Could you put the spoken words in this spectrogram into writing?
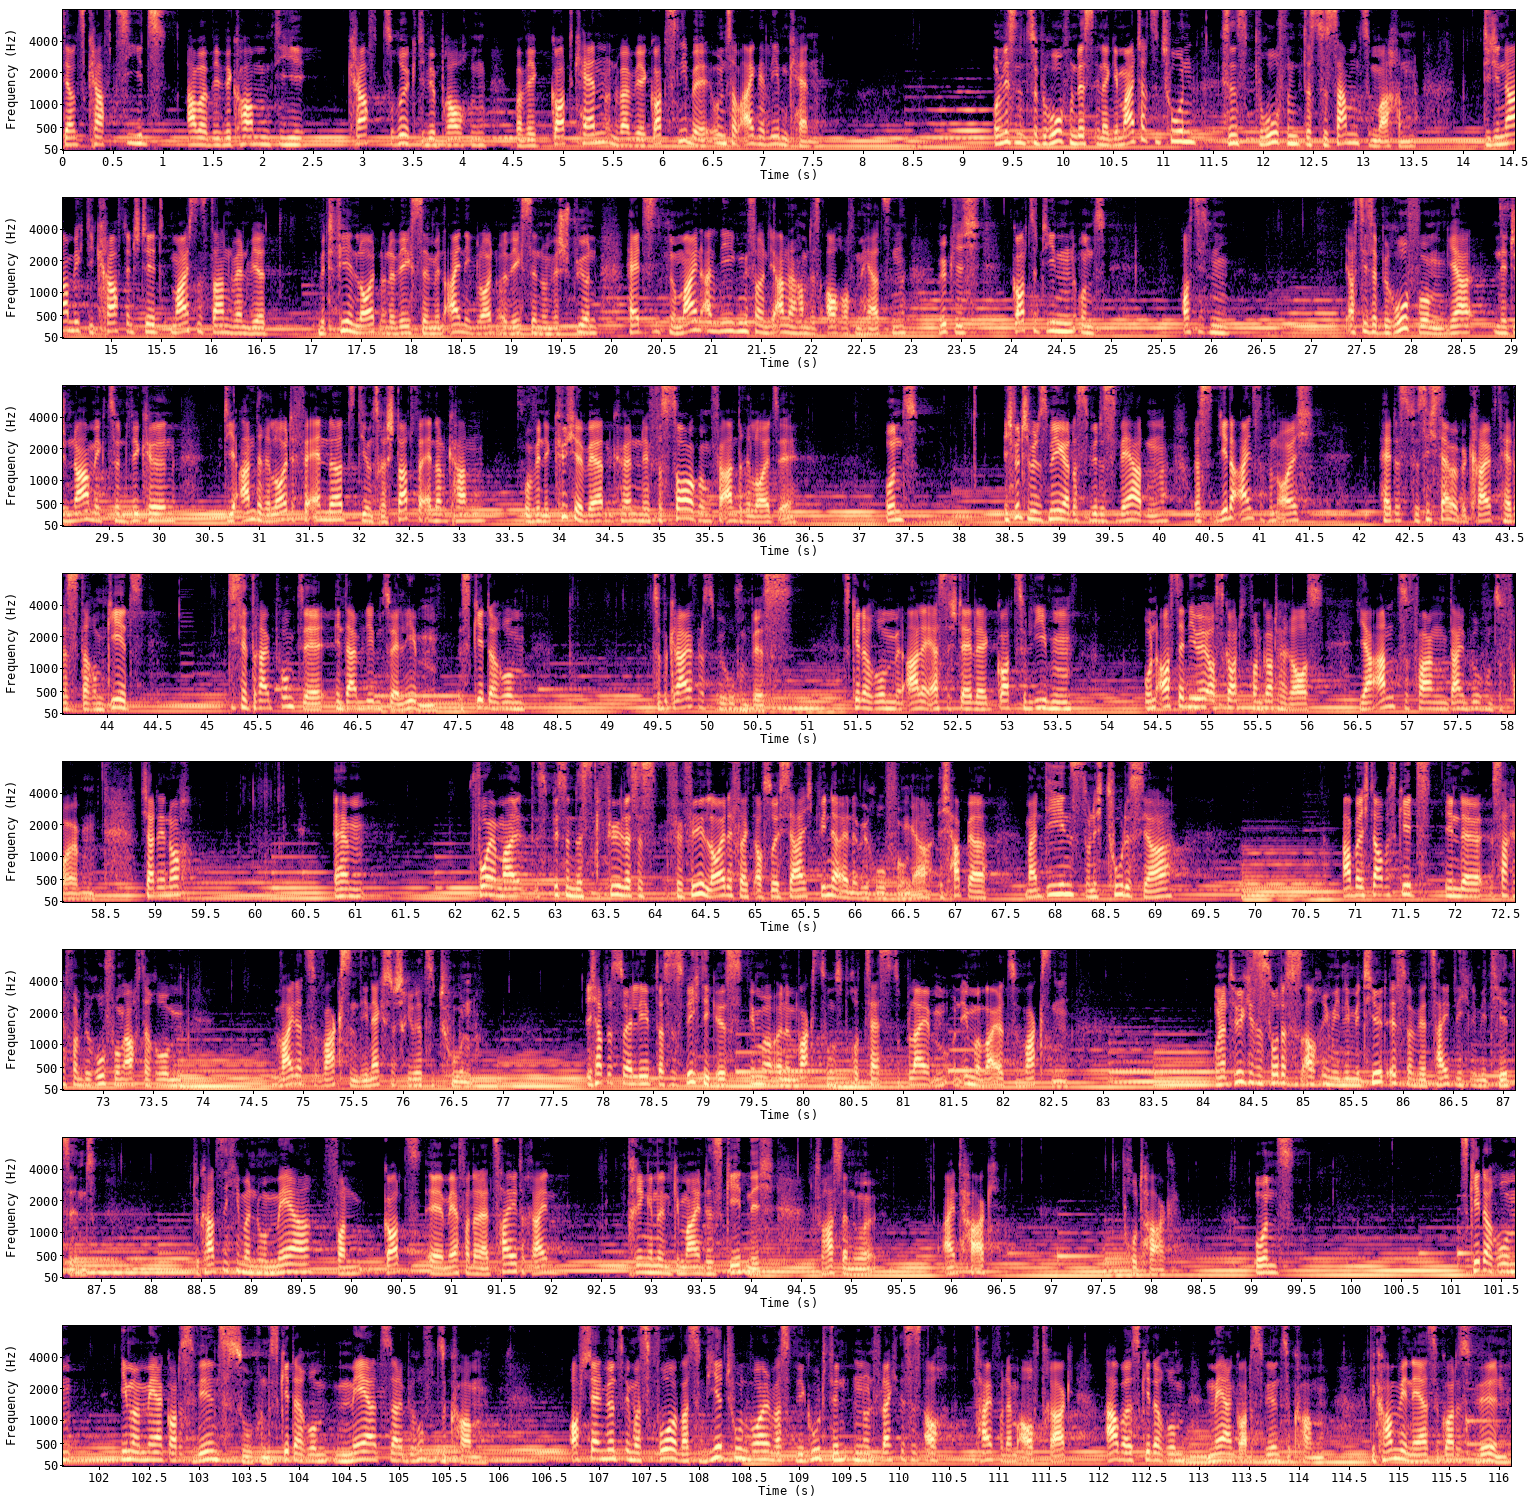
der uns Kraft zieht, aber wir bekommen die Kraft zurück, die wir brauchen, weil wir Gott kennen und weil wir Gottes Liebe in unserem eigenen Leben kennen. Und wir sind dazu berufen, das in der Gemeinschaft zu tun. Wir sind berufen, das zusammen zu machen. Die Dynamik, die Kraft entsteht meistens dann, wenn wir mit vielen Leuten unterwegs sind, mit einigen Leuten unterwegs sind und wir spüren, hey, das ist nicht nur mein Anliegen, sondern die anderen haben das auch auf dem Herzen, wirklich Gott zu dienen und aus diesem aus dieser Berufung ja eine Dynamik zu entwickeln, die andere Leute verändert, die unsere Stadt verändern kann, wo wir eine Küche werden können, eine Versorgung für andere Leute. Und ich wünsche mir das mega, dass wir das werden, dass jeder Einzelne von euch hey, das für sich selber begreift, dass es darum geht, diese drei Punkte in deinem Leben zu erleben. Es geht darum, zu begreifen, dass du berufen bist. Es geht darum, in allererster Stelle Gott zu lieben und aus der Liebe aus Gott, von Gott heraus ja anzufangen, deine Berufung zu folgen. Ich hatte noch ähm, vorher mal ein bisschen das Gefühl, dass es für viele Leute vielleicht auch so ist, ja, ich bin ja in der Berufung, ja, ich habe ja meinen Dienst und ich tue das ja. Aber ich glaube, es geht in der Sache von Berufung auch darum, weiter zu wachsen, die nächsten Schritte zu tun. Ich habe das so erlebt, dass es wichtig ist, immer in einem Wachstumsprozess zu bleiben und immer weiter zu wachsen. Und natürlich ist es so, dass es auch irgendwie limitiert ist, weil wir zeitlich limitiert sind. Du kannst nicht immer nur mehr von Gott, äh, mehr von deiner Zeit reinbringen in Gemeinde. Das geht nicht. Du hast ja nur einen Tag pro Tag. Und es geht darum, immer mehr Gottes Willen zu suchen. Es geht darum, mehr zu seinen Berufen zu kommen. Oft stellen wir uns irgendwas vor, was wir tun wollen, was wir gut finden und vielleicht ist es auch ein Teil von deinem Auftrag, aber es geht darum, mehr an Gottes Willen zu kommen. Wie kommen wir näher zu Gottes Willen?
